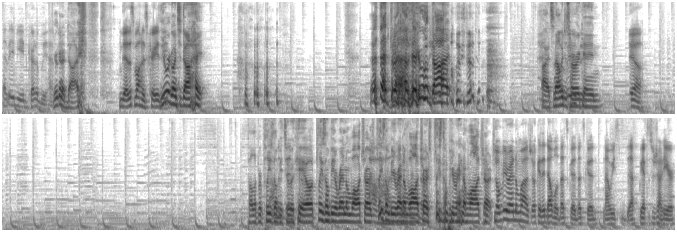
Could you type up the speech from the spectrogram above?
That made me incredibly happy. You're gonna die. Yeah, this mod is crazy. you are going to die. Let that out there. will die. All right, so now we just Amazing. hurricane. yeah. Pelipper, please don't be too. KO'd. Please don't be a random wall charge. Please don't be Ah, random wall charge. Please don't be a random wall charge. Don't be random watch. Okay, they doubled. That's good. That's good. Now we we have to switch out here.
